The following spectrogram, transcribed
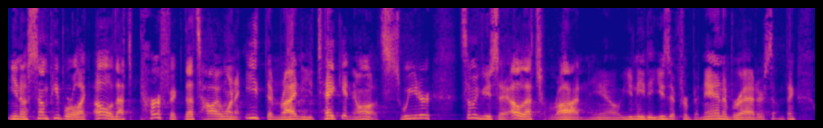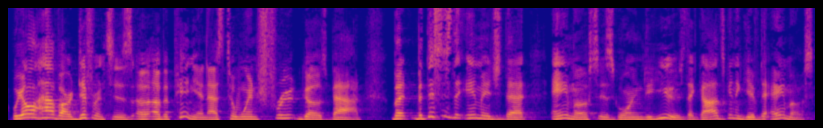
You know, some people are like, oh, that's perfect. That's how I want to eat them, right? And you take it and, oh, it's sweeter. Some of you say, oh, that's rotten. You know, you need to use it for banana bread or something. We all have our differences of, of opinion as to when fruit goes bad. But, but this is the image that Amos is going to use, that God's going to give to Amos.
